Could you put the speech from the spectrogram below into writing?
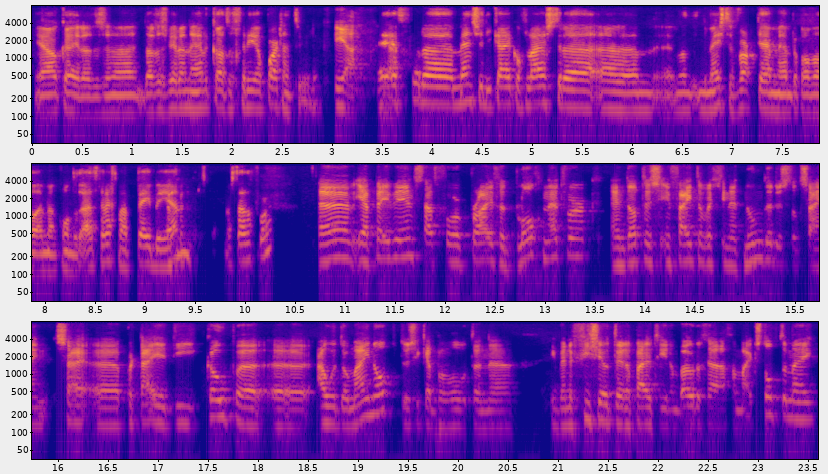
Ja, oké, dat, is een, eh, dat is weer een hele categorie apart natuurlijk. Ja, Hey, Even voor de mensen die kijken of luisteren, ehm, want de meeste vaktermen heb ik al wel in mijn content uitgelegd, maar PBN, waar staat het voor? Ehm, ja, PBN staat voor Private Blog Network. En dat is in feite wat je net noemde. Dus dat zijn zij- eh, partijen die kopen eh, oude domeinen op. Dus ik heb bijvoorbeeld een. ik ben een fysiotherapeut hier in Bodegraven, maar ik stop ermee.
